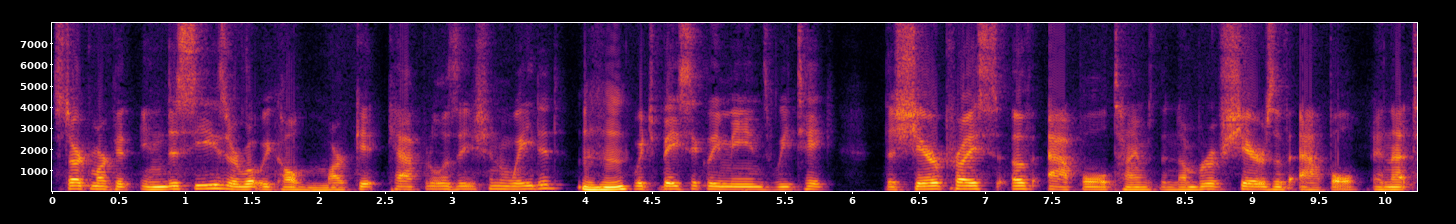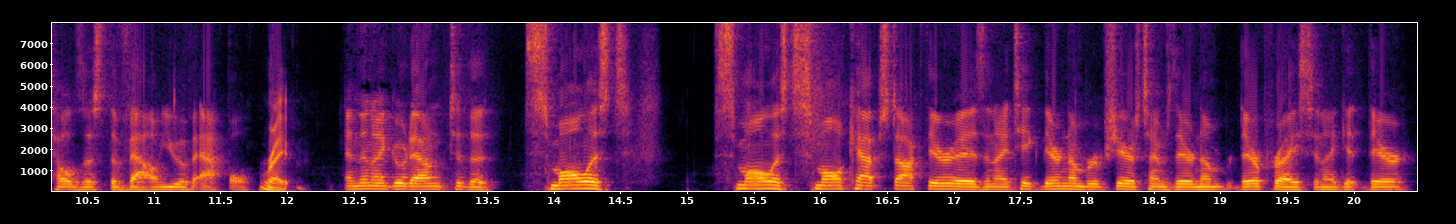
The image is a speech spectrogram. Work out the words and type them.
stock market indices are what we call market capitalization weighted, mm-hmm. which basically means we take the share price of Apple times the number of shares of Apple, and that tells us the value of Apple. Right. And then I go down to the smallest smallest small cap stock there is, and I take their number of shares times their number their price, and I get their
